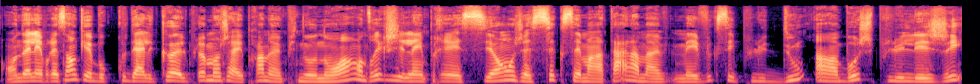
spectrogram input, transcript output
on a l'impression qu'il y a beaucoup d'alcool. Puis là, moi, j'allais prendre un pinot noir. On dirait que j'ai l'impression, je sais que c'est mental, hein, mais- vu que c'est plus doux en bouche, plus léger,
